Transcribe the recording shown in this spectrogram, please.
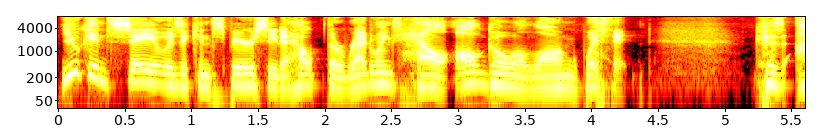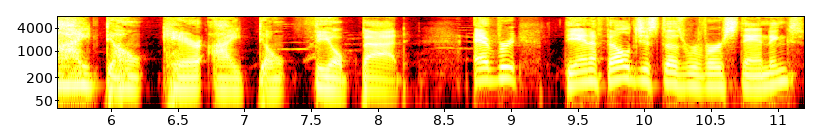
You can say it was a conspiracy to help the Red Wings. Hell, I'll go along with it. Cause I don't care. I don't feel bad. Every the NFL just does reverse standings.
